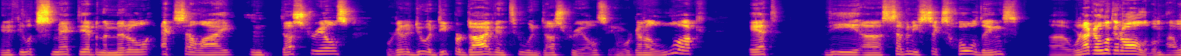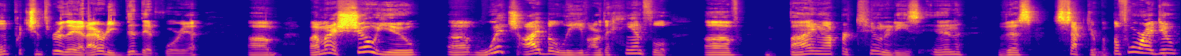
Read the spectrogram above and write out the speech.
And if you look smack dab in the middle, XLI industrials, we're going to do a deeper dive into industrials and we're going to look at the uh, 76 holdings. Uh, we're not going to look at all of them. I won't put you through that. I already did that for you. Um, but I'm going to show you uh, which I believe are the handful of buying opportunities in this sector. But before I do,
